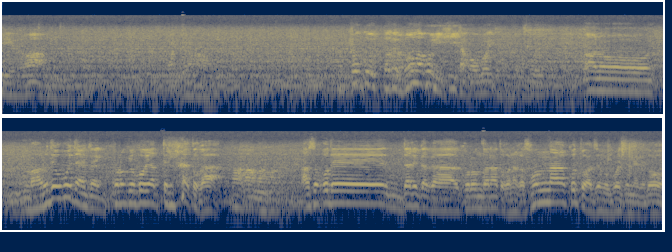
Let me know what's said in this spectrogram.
ていうのはなんていうのかな。曲例えばどんな風に弾いたか覚えてるとかそういう。あのまるで覚えてないんじゃないこの曲をやってるなとかあそこで誰かが転んだなとかなんかそんなことは全部覚えてるんだけど、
